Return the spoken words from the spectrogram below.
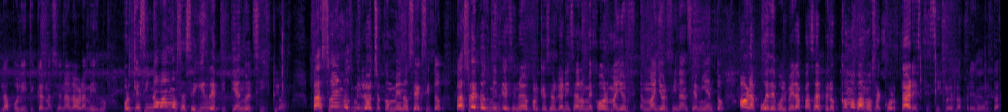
la política nacional ahora mismo, porque si no vamos a seguir repitiendo el ciclo. Pasó en 2008 con menos éxito, pasó en 2019 porque se organizaron mejor, mayor, mayor financiamiento, ahora puede volver a pasar, pero ¿cómo vamos a cortar este ciclo? Es la pregunta.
